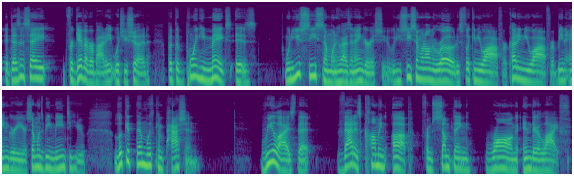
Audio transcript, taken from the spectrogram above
it doesn't say forgive everybody, which you should, but the point he makes is when you see someone who has an anger issue, when you see someone on the road who's flicking you off or cutting you off or being angry or someone's being mean to you, look at them with compassion. Realize that that is coming up from something wrong in their life.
